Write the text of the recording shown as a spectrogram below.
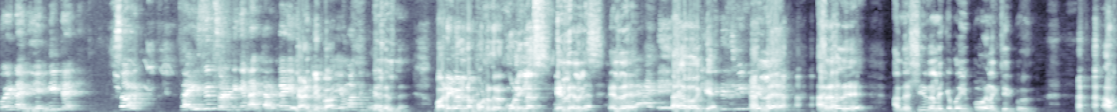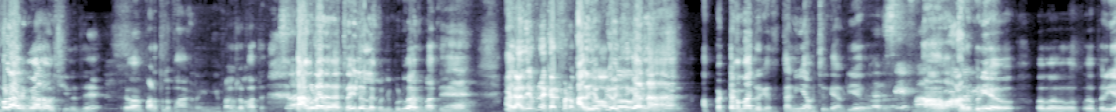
போய் நான் இது எண்ணிட்டு சார் பிரைஸ் சொல்லிட்டீங்க நான் கரெக்டா கண்டிப்பா. ஏமாத்துக்கிறேன் இல்ல வடிவேல் நான் போட்டுக்கிற கூலிங் கிளாஸ் இல்ல இல்ல இல்ல. ஓகே. இல்ல அதாவது அந்த சீன் நினைக்கும் போது இப்பவும் எனக்கு சிரிப்பு வருது. அவ்வளோ அருமையான ஒரு சீன் அது. படத்துல பார்க்குறேன். நீங்க படத்துல பார்த்தேன் நான் கூட ட்ரெய்லர்ல கொஞ்சம் புடுவாருன்னு பார்த்தேன். இல்ல, அது எப்படி கட் பண்ண அது? எப்படி வச்சிருக்காருன்னா அப்பட்டக மாதிரி இருக்கு. அது தனியா வச்சிருக்கேன் அப்படியே. அது ஆ? அது பெரிய பெரிய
